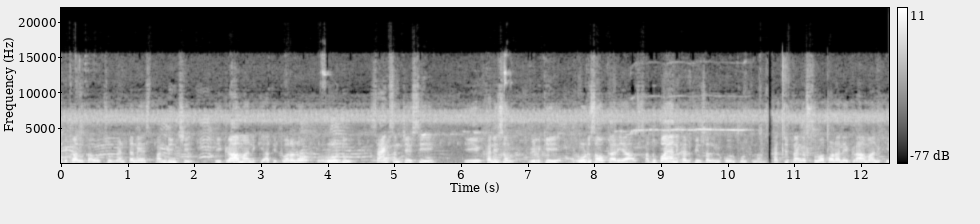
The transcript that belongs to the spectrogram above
అధికారులు కావచ్చు వెంటనే స్పందించి ఈ గ్రామానికి అతి త్వరలో రోడ్డు శాంక్షన్ చేసి ఈ కనీసం వీళ్ళకి రోడ్డు సౌకర్య సదుపాయాన్ని కల్పించాలని కోరుకుంటున్నాను. ఖచ్చితంగా సువపాడ అనే గ్రామానికి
